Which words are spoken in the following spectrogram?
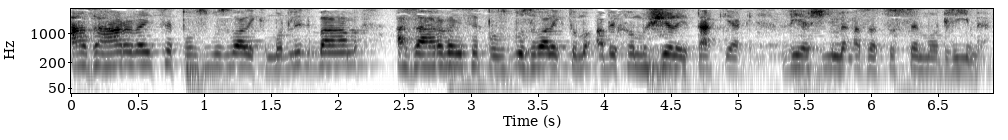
a zároveň se povzbuzovali k modlitbám a zároveň se povzbuzovali k tomu, abychom žili tak, jak věříme a za co se modlíme.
